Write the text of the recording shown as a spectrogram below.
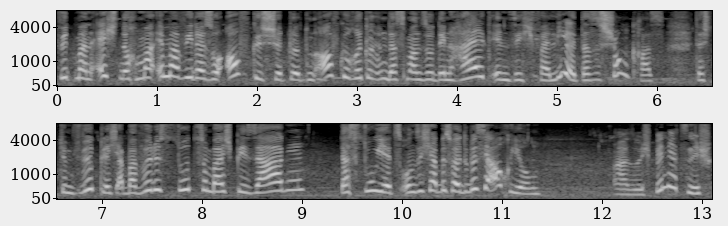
wird man echt noch mal immer wieder so aufgeschüttelt und aufgerüttelt und dass man so den Halt in sich verliert. Das ist schon krass. Das stimmt wirklich. Aber würdest du zum Beispiel sagen, dass du jetzt unsicher bist, weil du bist ja auch jung? Also ich bin jetzt nicht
